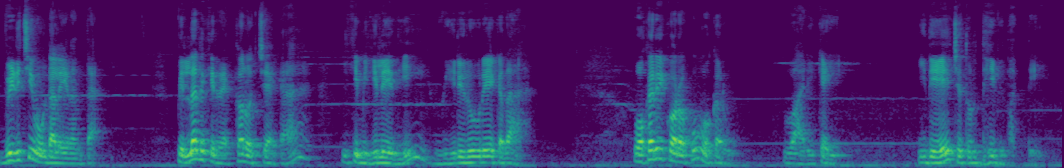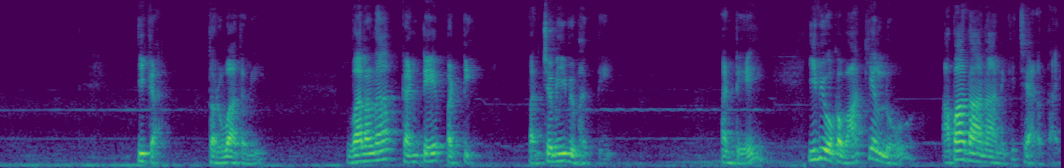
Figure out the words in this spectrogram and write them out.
విడిచి ఉండలేనంత. పిల్లలకి రెక్కలొచ్చాక ఇక మిగిలేది వీరిరువురే కదా. ఒకరి కొరకు ఒకరు వారికై ఇదే చతుర్థి విభక్తి. ఇక తరువాతది వలన కంటే పట్టి పంచమీ విభక్తి. అంటే ఇవి ఒక వాక్యంలో అపాదానానికి చేరతాయి.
